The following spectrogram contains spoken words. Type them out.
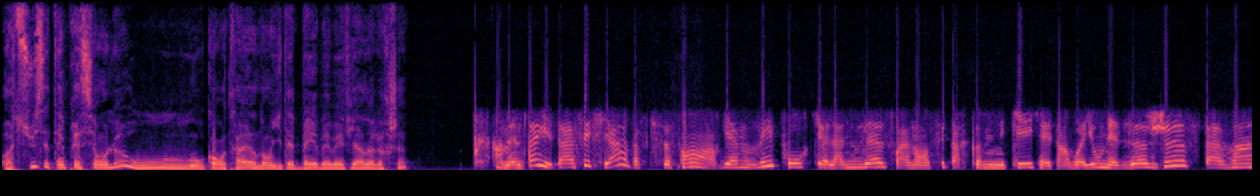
As-tu cette impression-là ou au contraire, non, ils étaient bien, bien, bien fiers de leur chat? En même temps, ils étaient assez fiers parce qu'ils se sont organisés pour que la nouvelle soit annoncée par communiqué qui a été envoyé aux médias juste avant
